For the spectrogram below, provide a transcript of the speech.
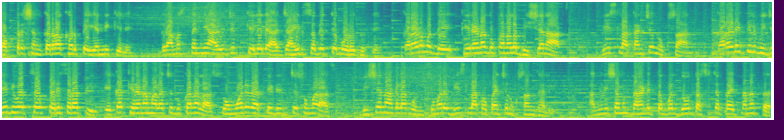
डॉक्टर शंकरराव खरपे यांनी केले. ग्रामस्थांनी आयोजित केलेल्या जाहीर सभेत ते बोलत होते. कराडमध्ये किराणा दुकानाला भीषण आग वीस लाखांचे नुकसान. कराड येथील विजय दिवस चौक परिसरातील एका किराणा मालाच्या दुकानाला सोमवारी रात्री दीडच्या सुमारास भीषण आग लागून सुमारे वीस लाख रुपयांचे नुकसान झाले. अग्निशामक दलाने तब्बल दोन तासाच्या प्रयत्नानंतर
